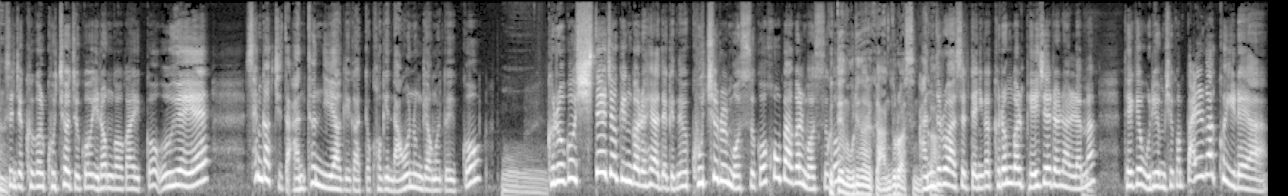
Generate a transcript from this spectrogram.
그래서 이제 그걸 고쳐주고 이런 거가 있고 의외에 생각지도 않던 이야기가 또 거기 나오는 경우도 있고 오. 그리고 시대적인 거를 해야 되기 때문에 고추를 못 쓰고 호박을 못 쓰고 그때는 우리나라에 안 들어왔으니까. 안 들어왔을 때니까 그런 걸 배제를 하려면 되게 우리 음식은 빨갛고 이래야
